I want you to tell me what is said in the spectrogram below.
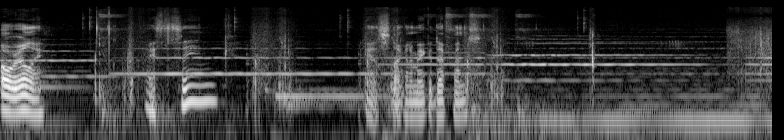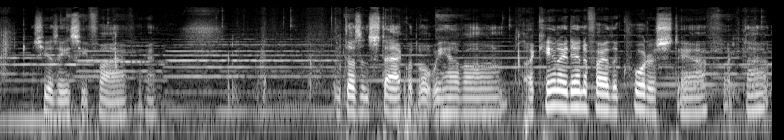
Oh, really? I think... Yeah, it's not gonna make a difference. She has AC 5, okay. It doesn't stack with what we have on. I can't identify the quarterstaff like that.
